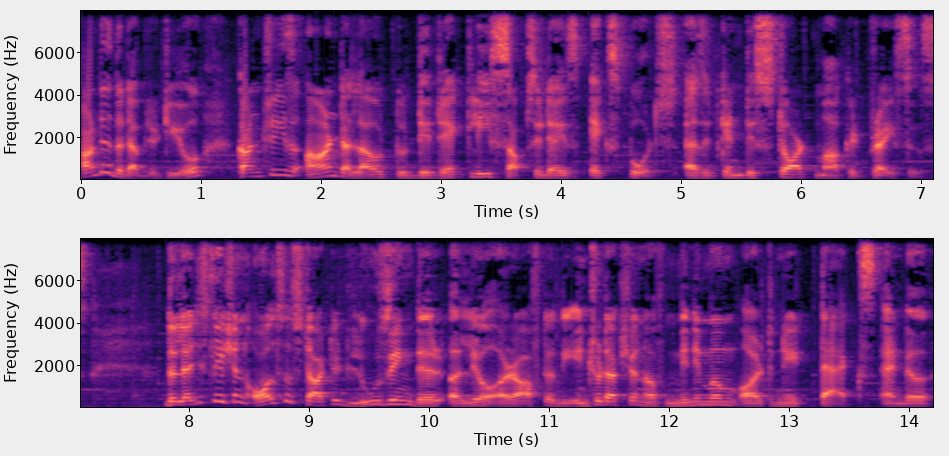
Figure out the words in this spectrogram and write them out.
Under the WTO, countries aren't allowed to directly subsidize exports as it can distort market prices. The legislation also started losing their allure after the introduction of minimum alternate tax and a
